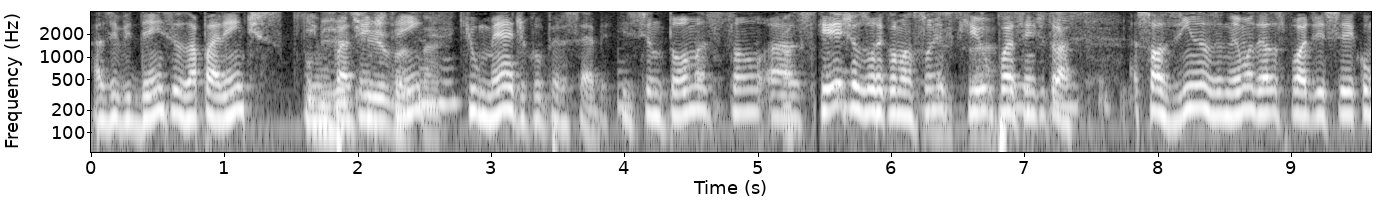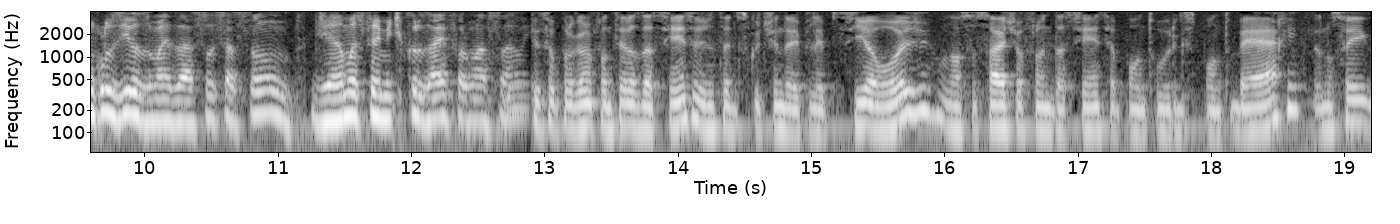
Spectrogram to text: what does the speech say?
as evidências aparentes que um paciente tem, né? que o médico percebe. E sintomas são as As- queixas ou reclamações Isso, que o paciente traz. Sozinhas, nenhuma delas pode ser conclusivas, mas a associação de ambas permite cruzar a informação. Esse é o programa Fronteiras da Ciência, a gente está discutindo a epilepsia hoje. O nosso site é o frontedaciencia.urgs.br. Eu não sei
